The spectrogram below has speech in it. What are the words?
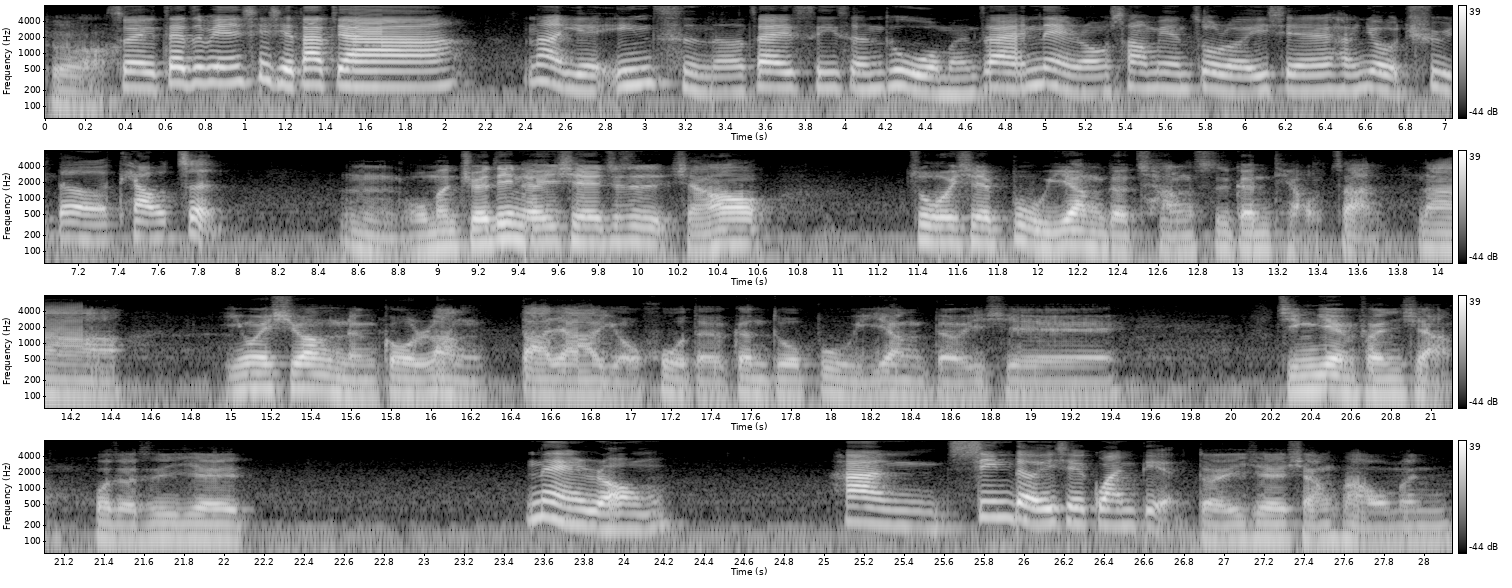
对啊，所以在这边谢谢大家。那也因此呢，在 Season Two 我们在内容上面做了一些很有趣的调整。嗯，我们决定了一些，就是想要做一些不一样的尝试跟挑战。那因为希望能够让大家有获得更多不一样的一些经验分享，或者是一些内容和新的一些观点，对一些想法，我们。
